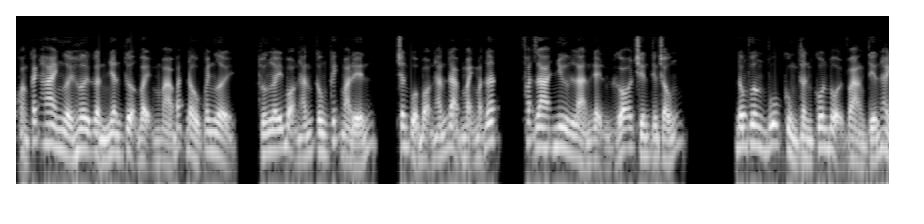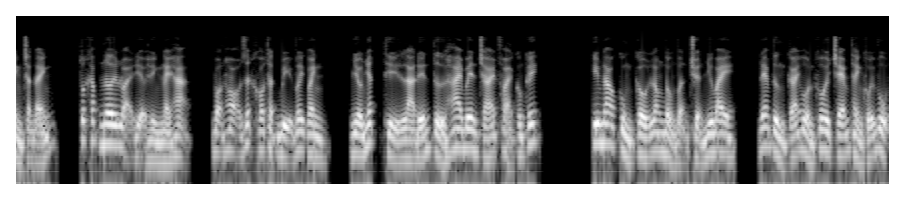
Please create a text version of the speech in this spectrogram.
Khoảng cách hai người hơi gần nhân tượng vậy mà bắt đầu quay người, hướng lấy bọn hắn công kích mà đến, chân của bọn hắn đạp mạnh mặt đất, phát ra như làn nện gõ chiến tiếng trống. Đông vương vũ cùng thần côn vội vàng tiến hành chặn đánh, tốt khắp nơi loại địa hình này hạ, bọn họ rất khó thật bị vây quanh, nhiều nhất thì là đến từ hai bên trái phải công kích. Kim đao cùng cầu long đồng vận chuyển như bay, đem từng cái hồn khôi chém thành khối vụn.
